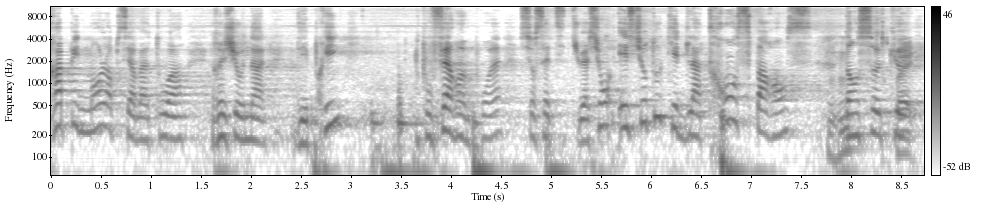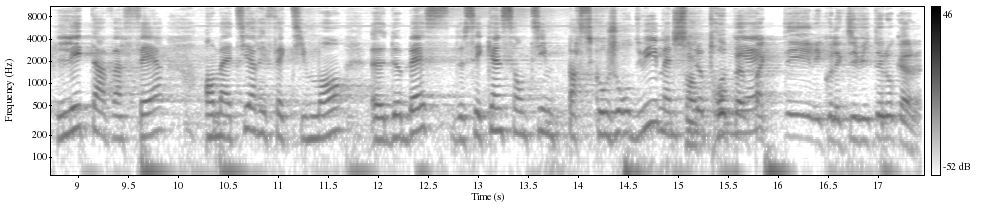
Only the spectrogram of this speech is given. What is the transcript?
rapidement l'observation régional des prix pour faire un point sur cette situation et surtout qu'il y ait de la transparence mhm. dans ce que l'État va faire en matière effectivement euh, de baisse de ces 15 centimes parce qu'aujourd'hui, même sans si le trop impacter les collectivités locales.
